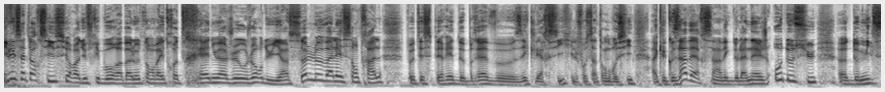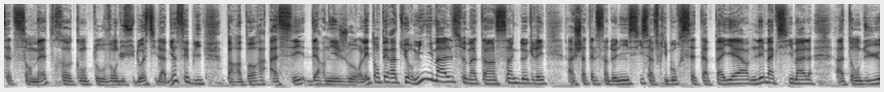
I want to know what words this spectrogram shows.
Il est 7h06 sur Radio Fribourg. Ah bah, le temps va être très nuageux aujourd'hui. hein. Seul le Valais central peut espérer de brèves euh, éclaircies. Il faut s'attendre aussi à quelques averses hein, avec de la neige au-dessus euh, de 1700 mètres. Quant au vent du sud-ouest, il a bien faibli par rapport à ces derniers jours. Les températures minimales ce matin 5 degrés à Châtel-Saint-Denis, 6 à Fribourg, 7 à Payerne. Les maximales attendues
